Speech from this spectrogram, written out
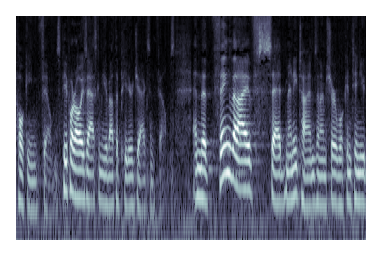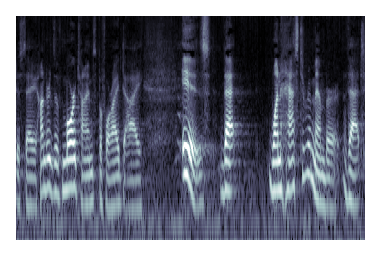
Tolkien films. People are always asking me about the Peter Jackson films. And the thing that I've said many times, and I'm sure will continue to say hundreds of more times before I die, is that one has to remember that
